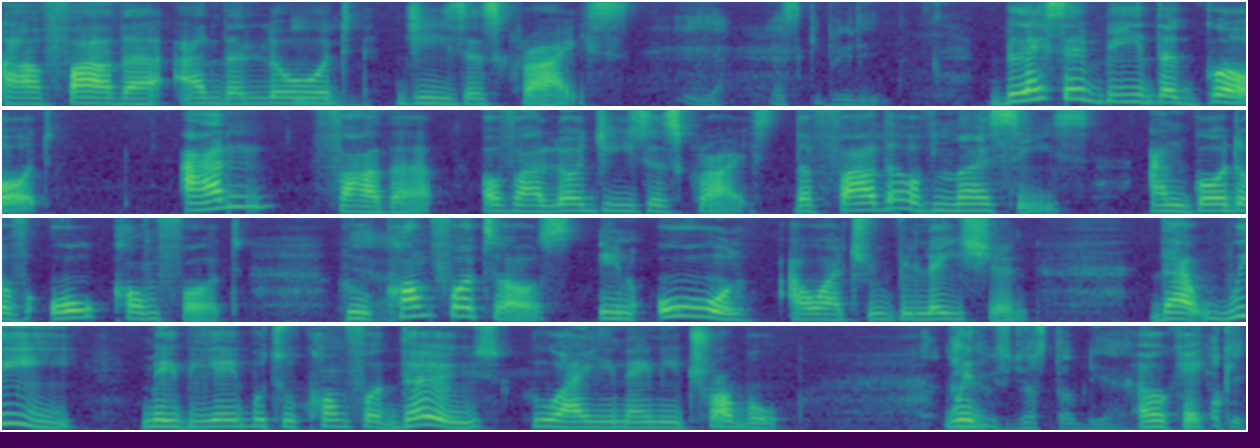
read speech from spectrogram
our Father and the Lord mm-hmm. Jesus Christ. Yeah, let's keep reading. Blessed be the God and Father of our Lord Jesus Christ, the Father of mercies and God of all comfort, who comforts us in all our tribulation, that we may be able to comfort those who are in any trouble. With- think we should just stop there. Okay. Okay,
